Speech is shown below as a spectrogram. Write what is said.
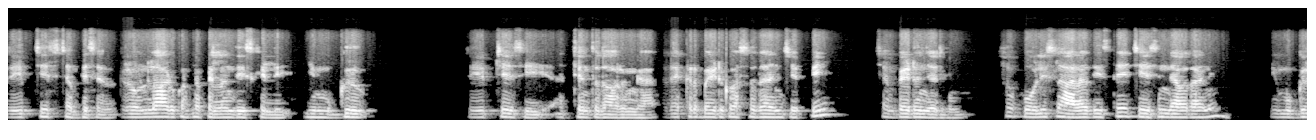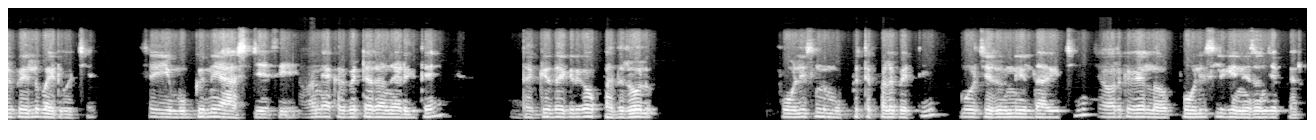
రేప్ చేసి చంపేశారు. గ్రౌండ్‌లో ఆడుకుంటున్న పిల్లల్ని తీసుకెళ్ళి ఈ ముగ్గురు రేప్ చేసి అత్యంత దారుణంగా బయటకు వస్తుందా అని చెప్పి చంపేయడం జరిగింది. సో, పోలీసులు ఆరా తీస్తే చేసిందెవరా అని ఈ ముగ్గురి పేర్లు బయటకు వచ్చాయి సో, ఈ ముగ్గురిని అరెస్ట్ చేసి శవాన్ని ఎక్కడ పెట్టారని అని అడిగితే దగ్గర దగ్గరగా ఒక పది రోజులు పోలీసులను ముప్పు తిప్పలు పెట్టి మూడు చెరువు నీళ్ళు తాగిచ్చి చివరికి వీళ్ళు పోలీసులకి నిజం చెప్పారు.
